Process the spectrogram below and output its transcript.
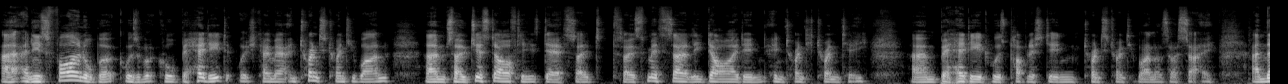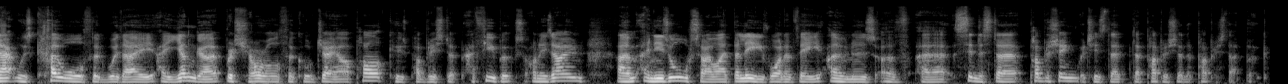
Uh, and his final book was a book called Beheaded, which came out in 2021, um, so just after his death. So, so Smith sadly died in, in 2020. Um, Beheaded was published in 2021, as I say. And that was co authored with a, a younger British horror author called J.R. Park, who's published a, a, few books on his own, um, and is also, I believe, one of the owners of uh, Sinister Publishing, which is the, the publisher that published that book.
